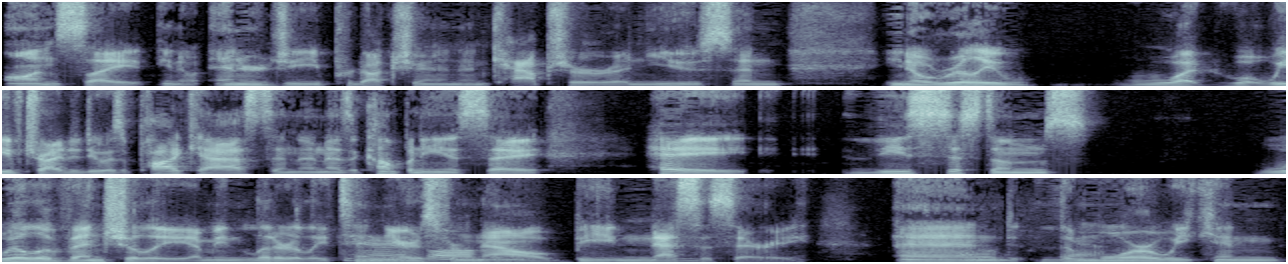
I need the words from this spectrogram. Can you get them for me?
on-site, you know, energy production and capture and use, and you know, really what what we've tried to do as a podcast and, and as a company is say hey these systems will eventually i mean literally 10 They're years from now be Mhm. necessary and the Yeah. more we can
